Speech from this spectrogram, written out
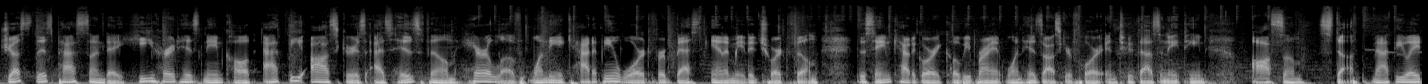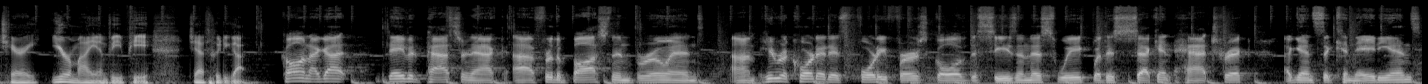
just this past Sunday, he heard his name called at the Oscars as his film, Hair Love, won the Academy Award for Best Animated Short Film, the same category Kobe Bryant won his Oscar for in 2018. Awesome stuff. Matthew A. Cherry, you're my MVP. Jeff, who do you got? Colin, I got David Pastrnak uh, for the Boston Bruins. Um, he recorded his 41st goal of the season this week with his second hat trick against the Canadiens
